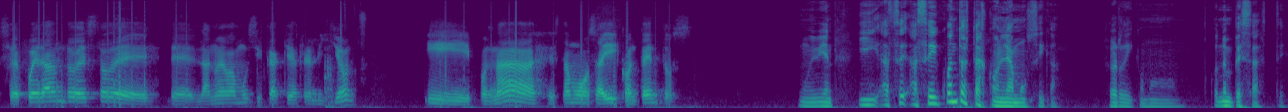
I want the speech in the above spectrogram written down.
se fue dando esto de, de la nueva música que es religión. Y pues nada, estamos ahí contentos. Muy bien. ¿Y hace, hace cuánto estás con la música, Jordi? Como, ¿Cuándo empezaste?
